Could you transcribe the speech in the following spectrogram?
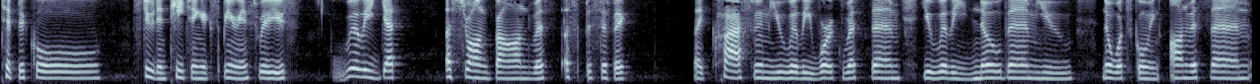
typical student teaching experience where you really get a strong bond with a specific like classroom. You really work with them. You really know them. You know what's going on with them.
